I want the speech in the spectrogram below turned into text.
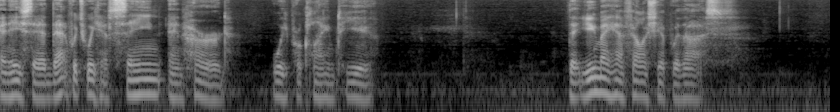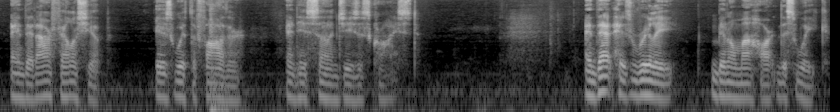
And he said, That which we have seen and heard, we proclaim to you, that you may have fellowship with us, and that our fellowship is with the Father and his Son, Jesus Christ. And that has really been on my heart this week.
